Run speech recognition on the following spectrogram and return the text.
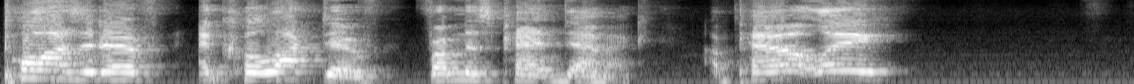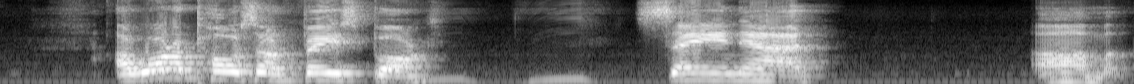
positive, and collective from this pandemic. Apparently, I wrote a post on Facebook saying that um,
